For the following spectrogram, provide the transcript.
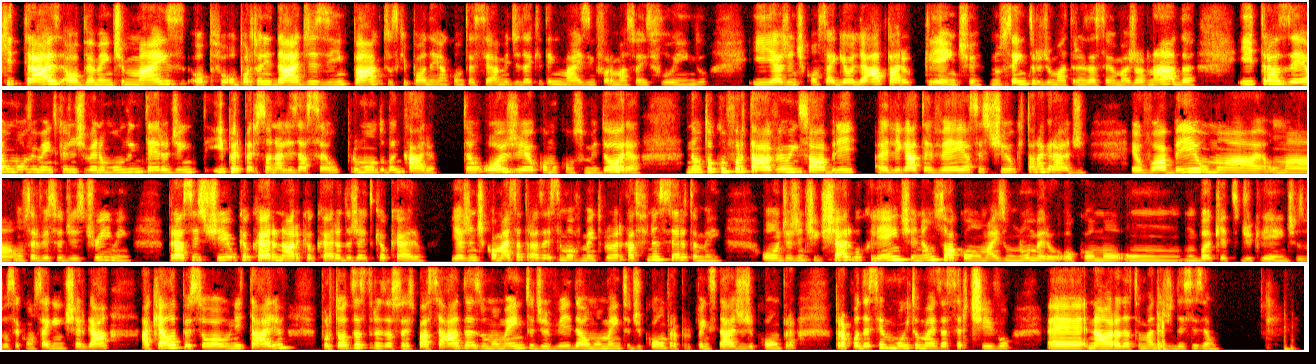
que traz, obviamente, mais op oportunidades e impactos que podem acontecer à medida que tem mais informações fluindo e a gente consegue olhar para o cliente no centro de uma transação e uma jornada e trazer um movimento que a gente vê no mundo inteiro de hiperpersonalização para o mundo bancário. Então, hoje, eu, como consumidora, não estou confortável em só abrir, eh, ligar a TV e assistir o que está na grade eu vou abrir uma, uma, um serviço de streaming para assistir o que eu quero na hora que eu quero, do jeito que eu quero. E a gente começa a trazer esse movimento para o mercado financeiro também, onde a gente enxerga o cliente não só como mais um número ou como um, um bucket de clientes, você consegue enxergar aquela pessoa unitária por todas as transações passadas, o momento de vida, o momento de compra, a propensidade de compra, para poder ser muito mais assertivo é, na hora da tomada de decisão.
